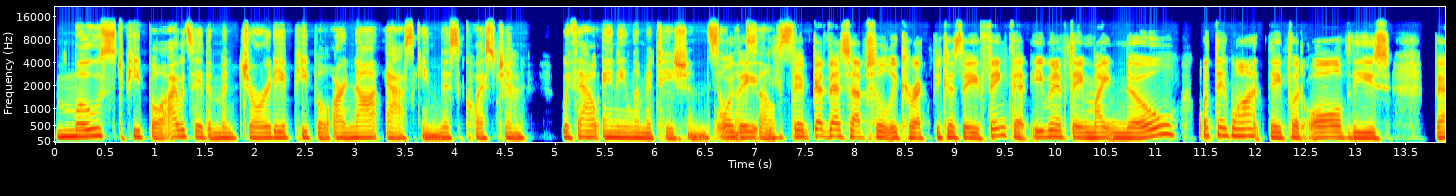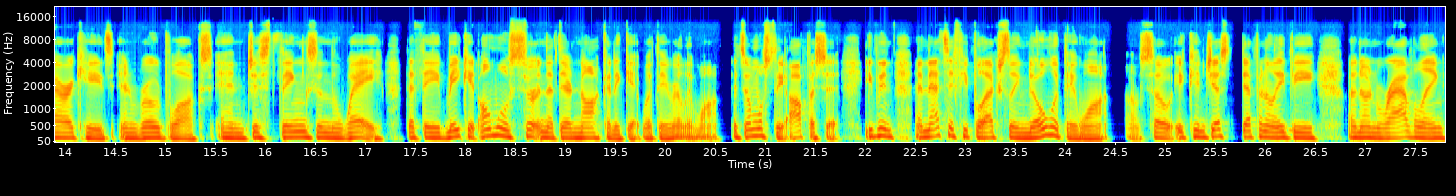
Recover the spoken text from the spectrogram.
most people, I would say the majority of people, are not asking this question without any limitations or on they themselves. that's absolutely correct because they think that even if they might know what they want they put all of these barricades and roadblocks and just things in the way that they make it almost certain that they're not going to get what they really want. It's almost the opposite. Even and that's if people actually know what they want Um, so it can just definitely be an unraveling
